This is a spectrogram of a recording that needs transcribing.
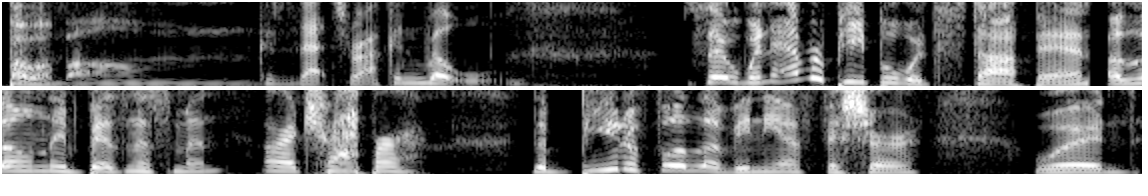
Bum, bum. Because that's rock and roll. So, whenever people would stop in, a lonely businessman, Or a trapper. the beautiful Lavinia Fisher would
